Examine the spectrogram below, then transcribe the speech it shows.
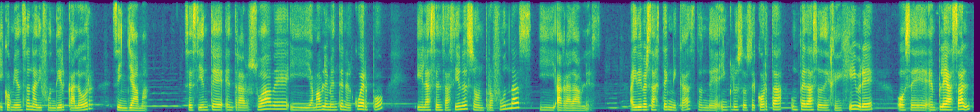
y comienzan a difundir calor sin llama. Se siente entrar suave y amablemente en el cuerpo y las sensaciones son profundas y agradables. Hay diversas técnicas donde incluso se corta un pedazo de jengibre o se emplea sal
